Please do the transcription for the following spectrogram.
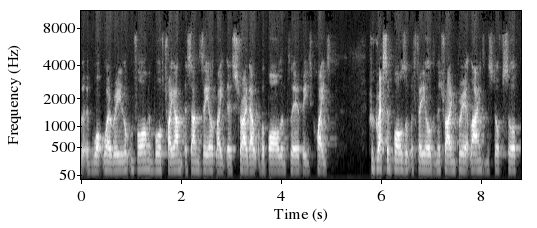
of what we're really looking for. And both Triantis and Seelt like to stride out of a ball and play these quite progressive balls up the field and they try and break lines and stuff. So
